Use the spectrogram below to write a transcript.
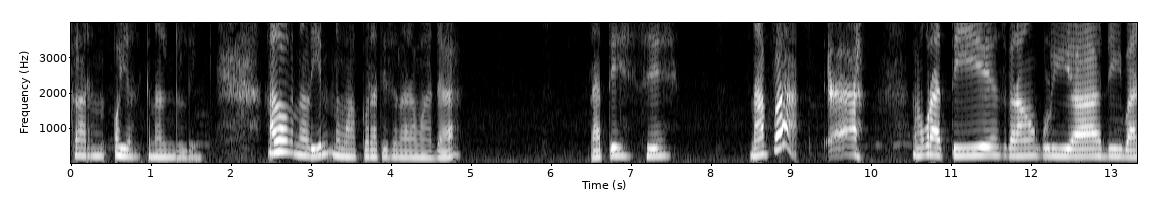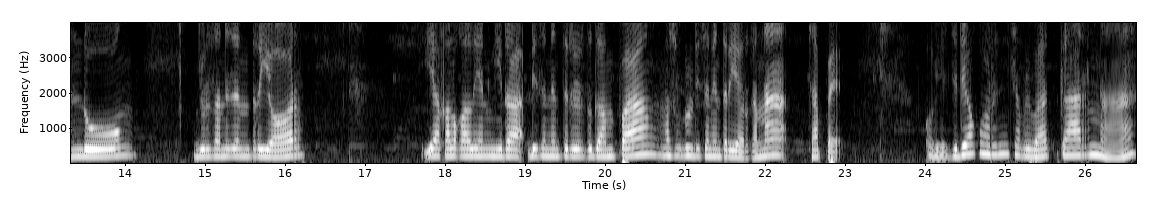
karena oh ya kenalin dulu ding halo kenalin nama aku Rati Selaramada Rati sih. Kenapa? Ah nama aku Rati sekarang kuliah di Bandung jurusan desain interior. Ya kalau kalian ngira desain interior itu gampang masuk dulu desain interior karena capek. Oh ya jadi aku hari ini capek banget karena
